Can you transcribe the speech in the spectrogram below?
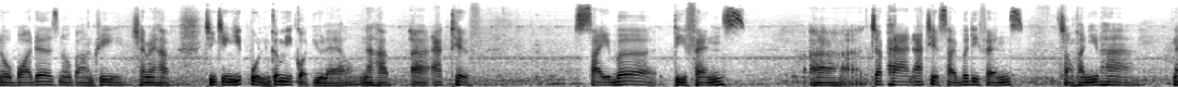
no borders no boundary ใช่ไหมครับจริง ๆ ญี่ปุ่นก็มีกฎอยู่แล้วนะครับ active cyber defense อ่า Japan Active Cyber Defense 2025 ใน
